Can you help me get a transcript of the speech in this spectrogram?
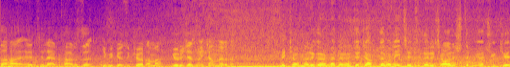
daha etiler tarzı gibi gözüküyor ama göreceğiz mekanları da. Mekanları görmeden önce cadde bana hiç etileri çağrıştırmıyor çünkü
